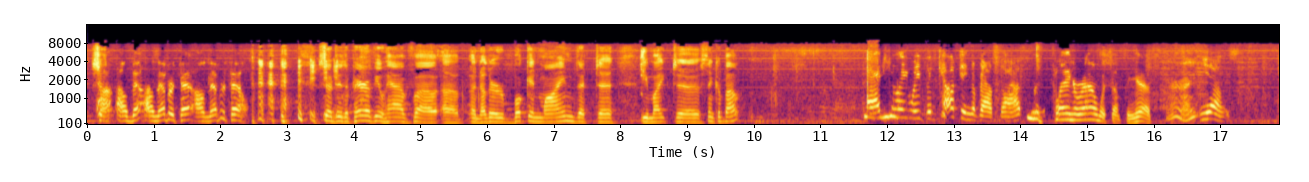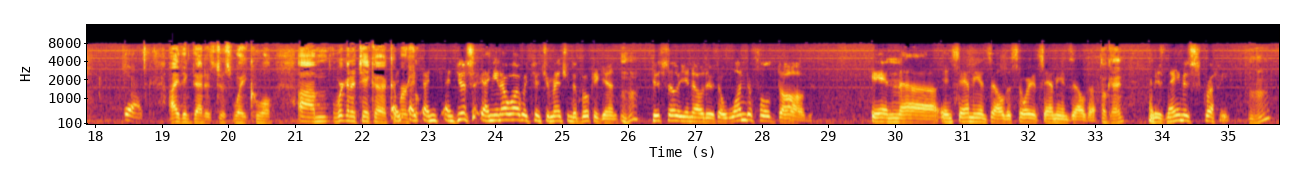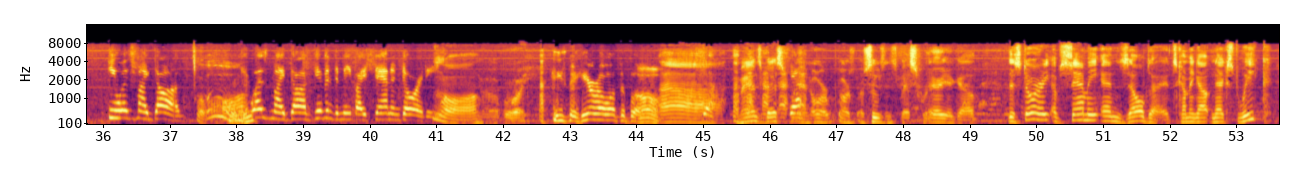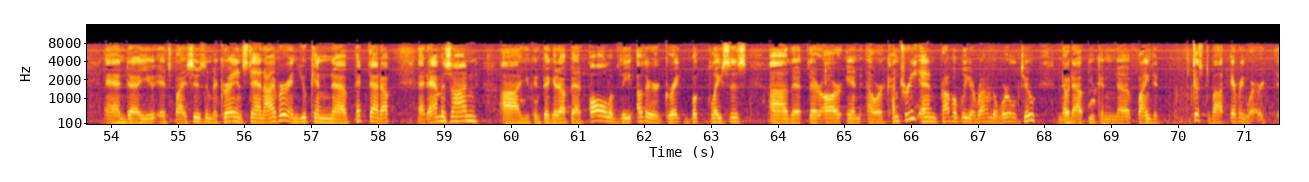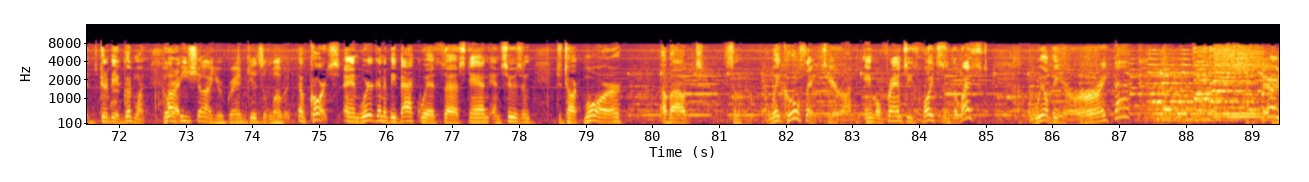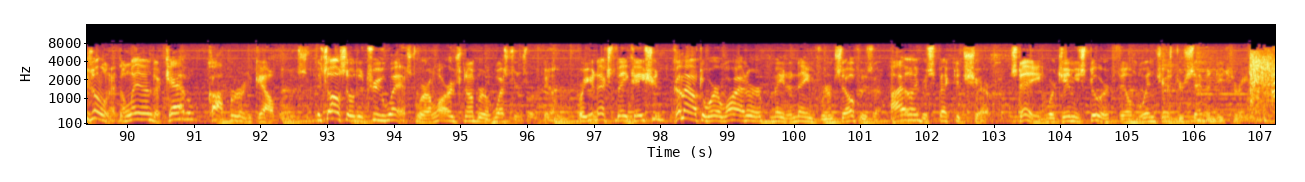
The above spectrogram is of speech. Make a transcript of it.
So, I- I'll, ne- I'll never tell. I'll never tell. so do the pair of you have uh, uh, another book in mind that uh, you might uh, think about? Actually, we've been talking about that. Playing around with something, yes. All right. Yes. Yes. I think that is just way cool. Um, we're going to take a commercial. and, and, and just and you know what? Since you mentioned the book again, Mhm. just so you know, there's a wonderful dog in uh, in Sammy and Zelda. The story of Sammy and Zelda, Okay. and his name is Scruffy. Mm-hmm. He was my dog. Aw. He was my dog given to me by Shannen Doherty. Aw. Oh boy, He's the hero of the book. Oh, Ah. man's best Yeah. friend, or, or or Susan's best friend. There you go. The story of Sammy and Zelda. It's coming out next week, and uh, you, it's by Susan McCray and Stan Ivar, and you can uh, pick that up at Amazon. Uh, you can pick it up at all of the other great book places uh, that there are in our country and probably around the world too. No doubt you can uh, find it just about everywhere. It's going to be a good one. Don't right. be shy. Your grandkids will love it. Of course. And we're going to be back with uh, Stan and Susan to talk more about some way cool things here on Emil Franzi's Voices of the West. We'll be right back. Arizona, the land of cattle, copper, and cowboys. It's also the true West, where a large number of westerns were filmed. For your next vacation, come out to where Wyatt Earp made a name for himself as a highly respected sheriff. Stay where Jimmy Stewart filmed Winchester 73.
